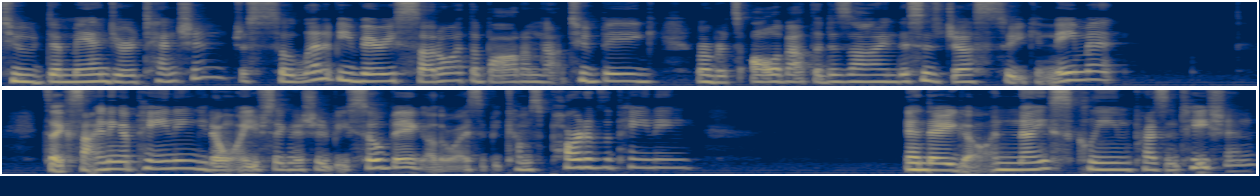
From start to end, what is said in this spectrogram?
to demand your attention. Just so let it be very subtle at the bottom, not too big. Remember, it's all about the design. This is just so you can name it. It's like signing a painting. You don't want your signature to be so big, otherwise, it becomes part of the painting. And there you go, a nice, clean presentation.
